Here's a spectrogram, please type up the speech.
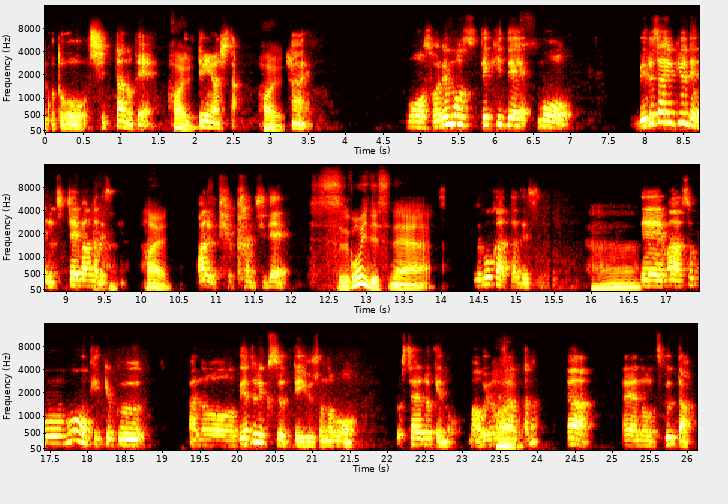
ー、ことを知ったので、はい。行ってみました。はい。はい。もうそれも素敵で、もう、ベルサイユ宮殿のちっちゃい版がですね、はい。あるっていう感じで、すごいですね。すごかったです。で、まあそこも結局、あの、ベアトリックスっていうその、ロスチャイルド家の、まあお嫁さんかな、が、あの、作った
